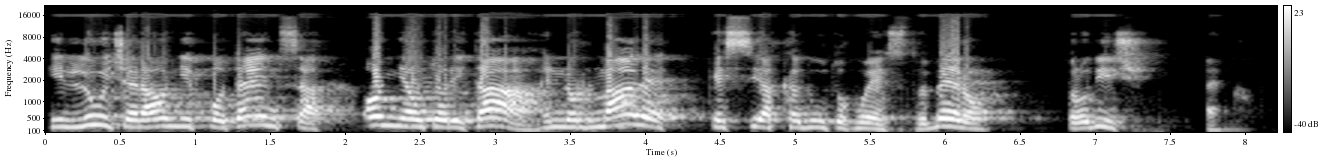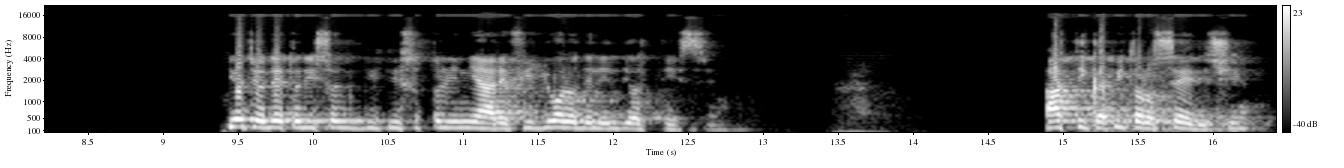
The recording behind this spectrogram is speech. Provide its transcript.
In lui c'era ogni potenza, ogni autorità. È normale che sia accaduto questo, è vero? Te lo dici? Ecco. Io ti ho detto di, di, di sottolineare figliuolo dell'Iddio Altissimo. Atti capitolo 16,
